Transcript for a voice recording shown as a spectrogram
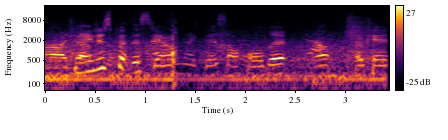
Uh, Can I just put this down like this? I'll hold it. Okay.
